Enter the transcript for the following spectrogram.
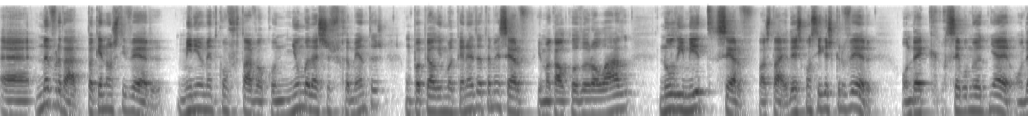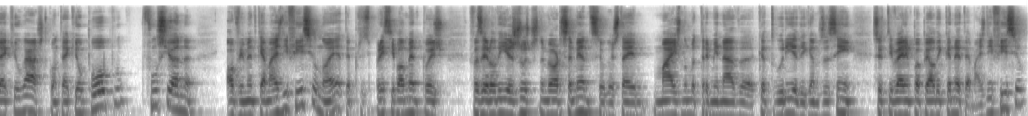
Uh, na verdade, para quem não estiver minimamente confortável com nenhuma destas ferramentas, um papel e uma caneta também serve, e uma calculadora ao lado no limite serve. Lá está. Eu desde que consiga escrever onde é que recebo o meu dinheiro, onde é que eu gasto, quanto é que eu poupo, funciona. obviamente que é mais difícil, não é? Até principalmente depois fazer ali ajustes no meu orçamento, se eu gastei mais numa determinada categoria, digamos assim, se eu tiver em papel e caneta é mais difícil,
